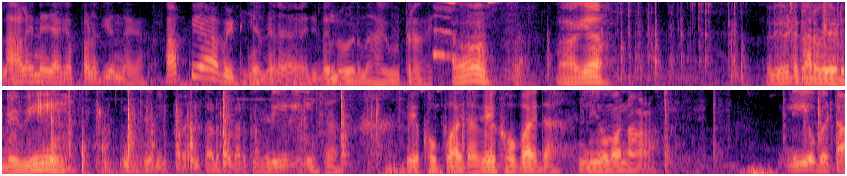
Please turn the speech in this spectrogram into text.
ਲਾ ਲੈਨੇ ਜਾ ਕੇ ਆਪਾਂ ਨੂੰ ਕੀ ਹੁੰਦਾ ਹੈਗਾ। ਆਪੇ ਆ ਬੈਠੀ ਜਾਂਦੇ ਨਾ ਜਦੋਂ ਲੋੜ ਨਾ ਹੋਏ ਉਤਰਾਂ ਦੀ। ਹਾਂ ਆ ਗਿਆ। ਵੇਟ ਕਰ ਵੇਟ ਬੇਬੀ ਤੇਰੀ ਪੈਨ ਤੜਕ ਤੜਕ ਸਰੀਰ ਹੀ ਨਹੀਂ ਹੈ ਵੇਖੋ ਭਾਜਦਾ ਵੇਖੋ ਭਾਜਦਾ ਲਿਓ ਮਾ ਨਾਲ ਲਿਓ ਬੇਟਾ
